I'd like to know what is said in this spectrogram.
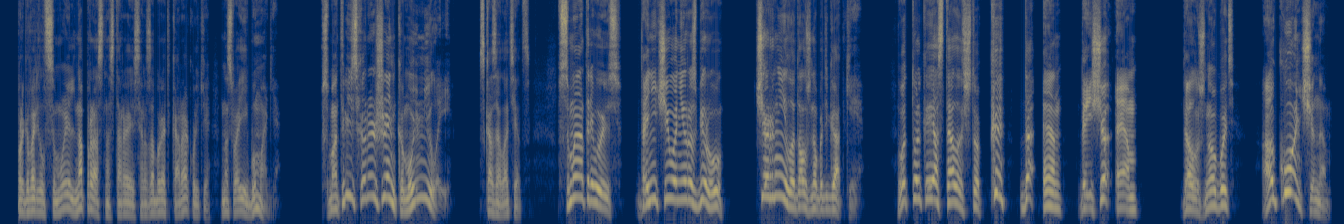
— проговорил Самуэль, напрасно стараясь разобрать каракульки на своей бумаге. «Всмотрись хорошенько, мой милый», — сказал отец. «Всматриваюсь, да ничего не разберу. Чернила должно быть гадкие. Вот только и осталось, что «К» да «Н», да еще «М». «Должно быть оконченным»,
